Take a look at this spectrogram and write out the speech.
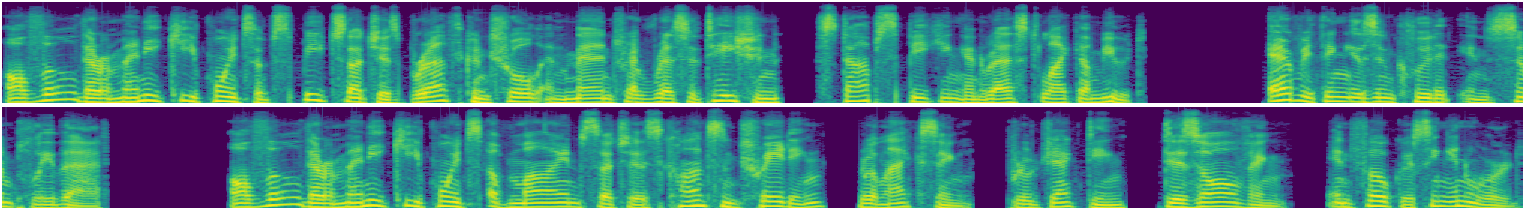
Although there are many key points of speech such as breath control and mantra recitation, stop speaking and rest like a mute. Everything is included in simply that. Although there are many key points of mind such as concentrating, relaxing, projecting, dissolving, and focusing inward,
